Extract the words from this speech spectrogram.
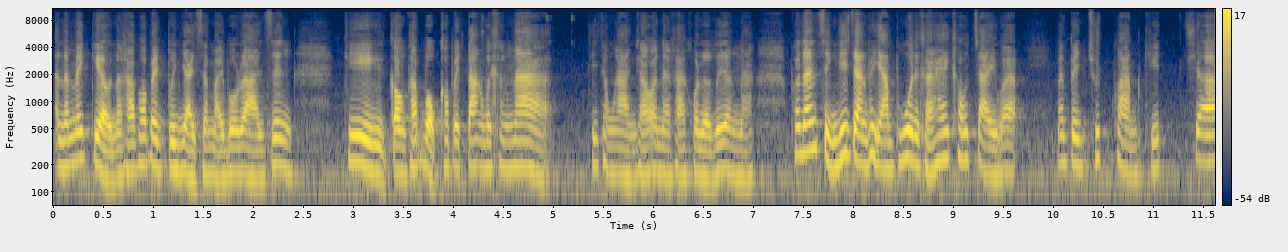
อันนั้นไม่เกี่ยวนะคะ เพราะเป็นปืนใหญ่สมัยโบราณ ซึ่ง ที่กองทัพบกเข้าไปตั้งไว้ข้างหน้าที่ทำงานเขาอะนะคะ คนละเรื่องนะ เพราะฉะนั้นสิ่งที่อาจารย์พยายามพูดนะคะให้เข้าใจว่ามันเป็นชุดความคิด ใช่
